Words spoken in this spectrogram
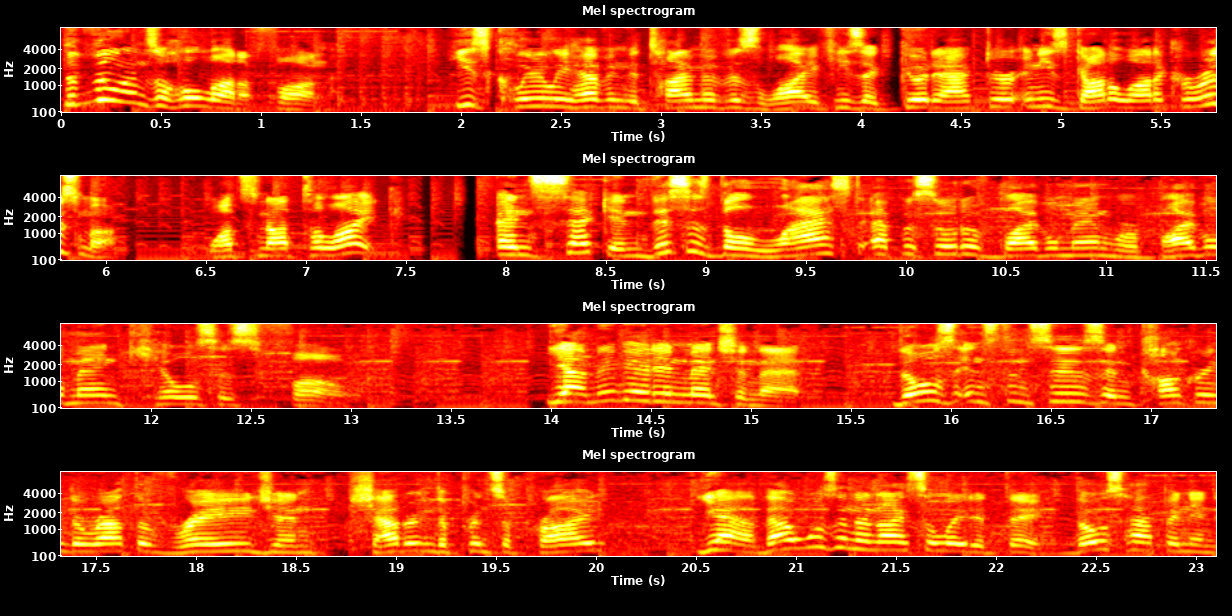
the villain's a whole lot of fun. He's clearly having the time of his life, he's a good actor, and he's got a lot of charisma. What's not to like? And second, this is the last episode of Bibleman where Bibleman kills his foe. Yeah, maybe I didn't mention that. Those instances in conquering the Wrath of Rage and shattering the Prince of Pride, yeah, that wasn't an isolated thing. Those happen in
